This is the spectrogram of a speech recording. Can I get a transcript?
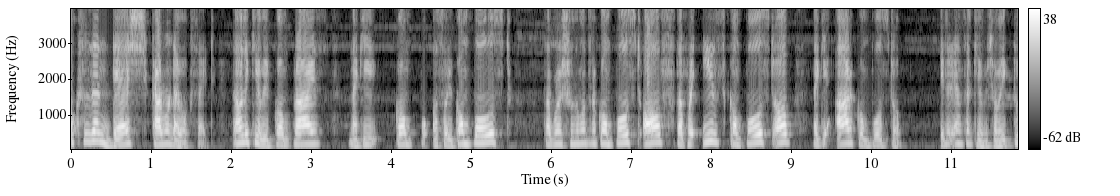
oxygen dash carbon dioxide তাহলে কি হবে? কম্প্রাইজ নাকি সরি কম্পোস্ট তারপরে শুধুমাত্র কম্পোস্ট অফ তারপরে ইজ কম্পোস্ট অফ নাকি আর কম্পোস্ট অফ এটার অ্যান্সার কি হবে? সবাই একটু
